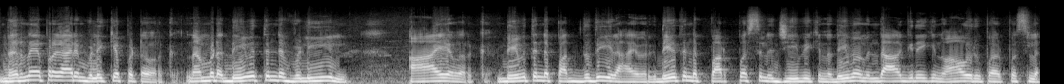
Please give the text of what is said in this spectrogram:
നിർണയപ്രകാരം വിളിക്കപ്പെട്ടവർക്ക് നമ്മുടെ ദൈവത്തിന്റെ വിളിയിൽ ആയവർക്ക് ദൈവത്തിന്റെ പദ്ധതിയിലായവർക്ക് ദൈവത്തിന്റെ പർപ്പസിൽ ജീവിക്കുന്ന ദൈവം എന്താഗ്രഹിക്കുന്നു ആ ഒരു പർപ്പസിൽ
